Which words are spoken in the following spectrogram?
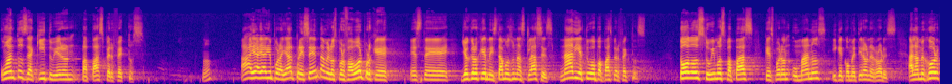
¿Cuántos de aquí tuvieron papás perfectos? ¿No? Ah, hay alguien por allá, preséntamelos por favor, porque este, yo creo que necesitamos unas clases. Nadie tuvo papás perfectos. Todos tuvimos papás que fueron humanos y que cometieron errores. A lo mejor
